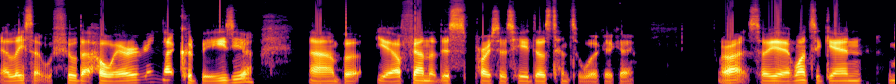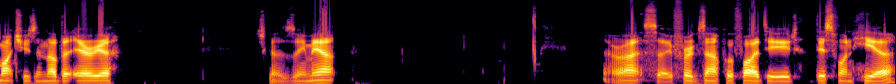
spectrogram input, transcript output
at least that would fill that whole area in, that could be easier. Um, but yeah, I've found that this process here does tend to work okay. Alright, so yeah, once again, we might choose another area. Just going to zoom out. Alright, so for example, if I did this one here,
